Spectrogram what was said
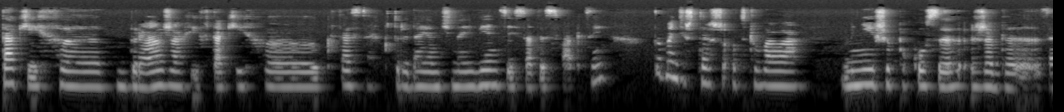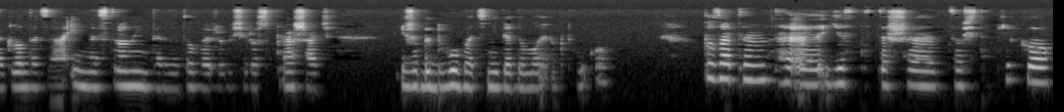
takich e, branżach i w takich e, kwestiach, które dają Ci najwięcej satysfakcji, to będziesz też odczuwała mniejsze pokusy, żeby zaglądać na inne strony internetowe, żeby się rozpraszać i żeby dłubać nie wiadomo jak długo. Poza tym e, jest też coś takiego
